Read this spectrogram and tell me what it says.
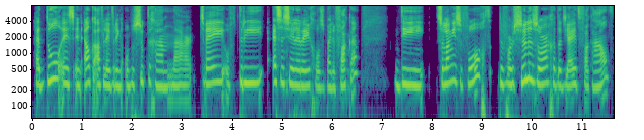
Het doel is in elke aflevering op zoek te gaan naar twee of drie essentiële regels bij de vakken. Die, zolang je ze volgt, ervoor zullen zorgen dat jij het vak haalt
